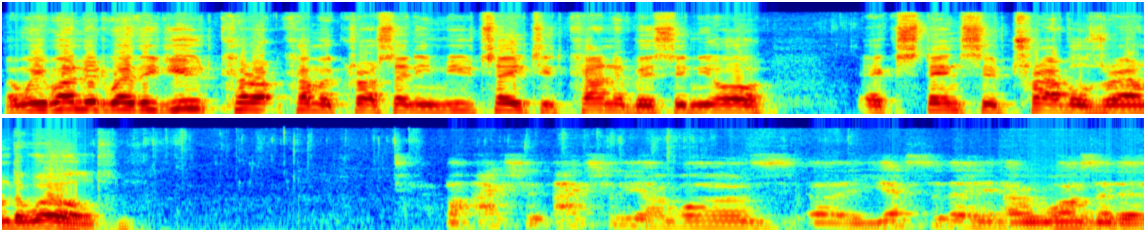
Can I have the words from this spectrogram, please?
and we wondered whether you'd come across any mutated cannabis in your extensive travels around the world. Actually, actually, I was uh, yesterday. I was at a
